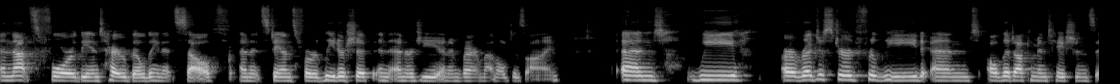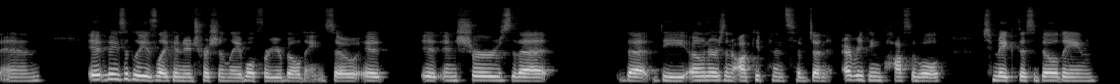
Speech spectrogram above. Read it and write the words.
and that's for the entire building itself, and it stands for Leadership in Energy and Environmental Design. And we are registered for LEED, and all the documentation's in. It basically is like a nutrition label for your building, so it it ensures that that the owners and occupants have done everything possible to make this building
